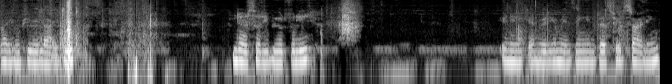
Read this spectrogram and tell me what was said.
I hope you will like it. That's very beautifully unique and very amazing interested styling.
